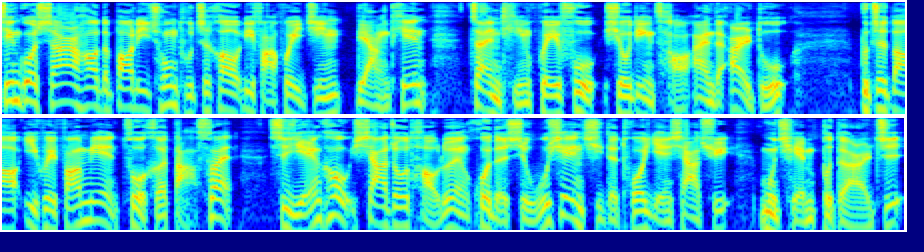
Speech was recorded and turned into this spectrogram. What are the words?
经过十二号的暴力冲突之后，立法会经两天暂停恢复修订草案的二读，不知道议会方面作何打算？是延后下周讨论，或者是无限期的拖延下去？目前不得而知。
